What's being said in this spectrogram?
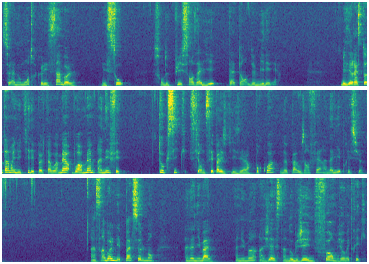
cela nous montre que les symboles, les sceaux, sont de puissants alliés datant de millénaires. Mais ils restent totalement inutiles et peuvent avoir même un effet toxiques si on ne sait pas les utiliser. Alors pourquoi ne pas vous en faire un allié précieux? Un symbole n'est pas seulement un animal, un humain, un geste, un objet, une forme géométrique.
